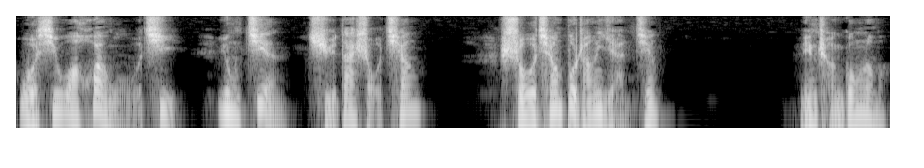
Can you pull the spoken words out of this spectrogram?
我希望换武器，用剑取代手枪。手枪不长眼睛。您成功了吗？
